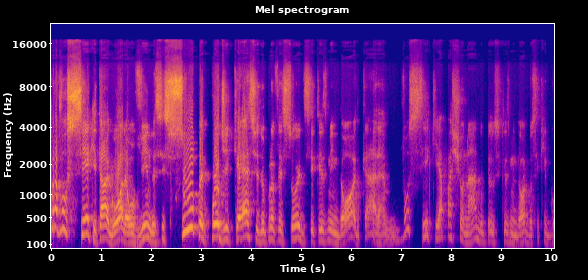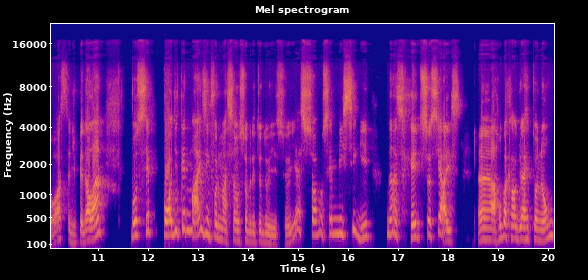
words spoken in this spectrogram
Para você que está agora ouvindo esse super podcast do professor de ciclismo indoor, cara, você que é apaixonado pelo ciclismo indoor, você que gosta de pedalar, você pode ter mais informação sobre tudo isso. E é só você me seguir nas redes sociais. Uh, arroba Claudio R. Tonon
